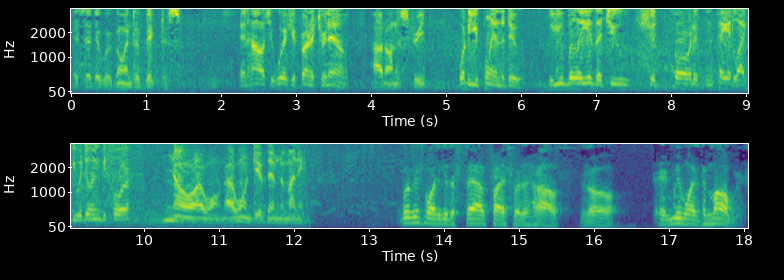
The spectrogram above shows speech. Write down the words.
They said they were going to Victor's. And how's your, where's your furniture now? Out on the street. What do you plan to do? Do you believe that you should forward it and pay it like you were doing before? No, I won't. I won't give them the money. We just wanted to get a fair price for the house, you know, and we wanted the mortgage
